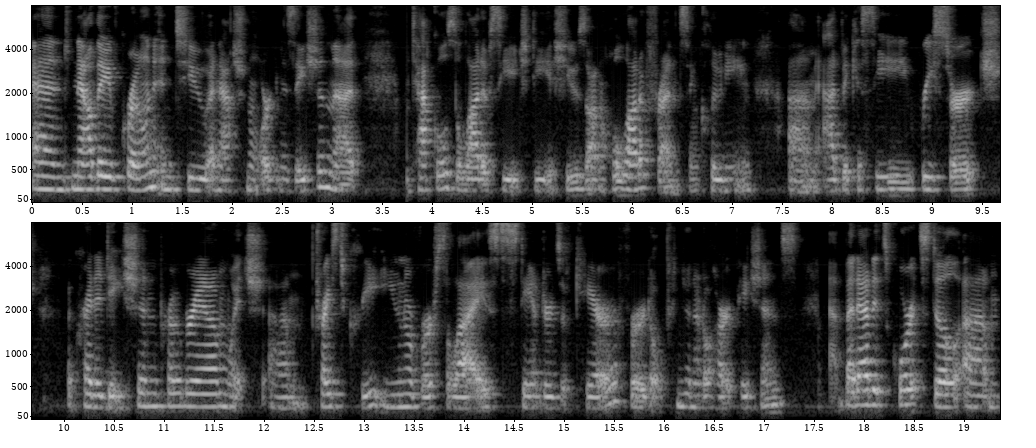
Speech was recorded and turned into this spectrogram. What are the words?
and now they've grown into a national organization that tackles a lot of CHD issues on a whole lot of fronts, including um, advocacy, research, accreditation program, which um, tries to create universalized standards of care for adult congenital heart patients. But at its core, it still um,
